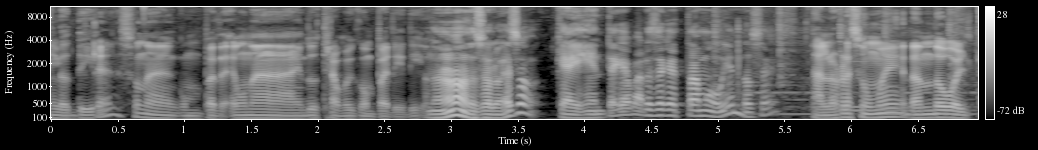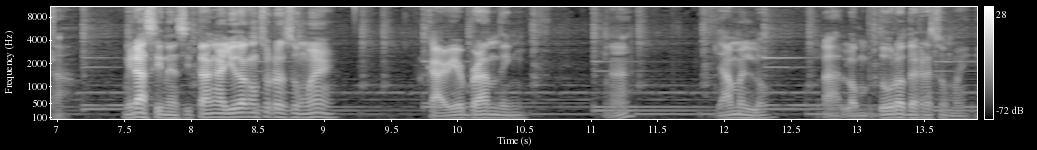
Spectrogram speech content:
En los dealers es una, industria muy competitiva. No, no, no, solo eso. Que hay gente que parece que está moviéndose. Están los resúmenes dando vueltas. Mira, si necesitan ayuda con su resumen, career branding, ¿eh? llámenlo. la- los duros de resumen.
